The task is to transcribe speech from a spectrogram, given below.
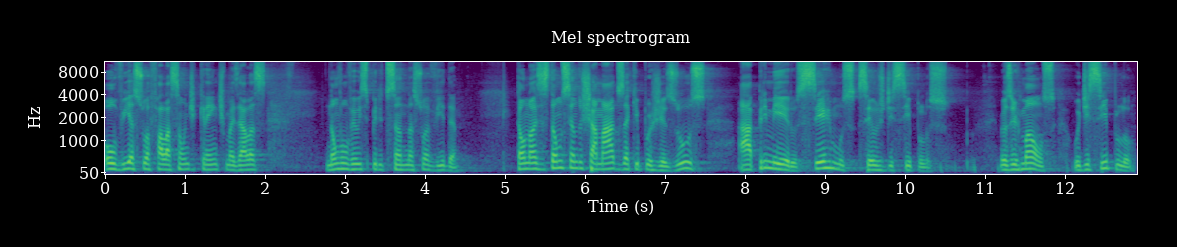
ouvir a sua falação de crente, mas elas não vão ver o Espírito Santo na sua vida. Então, nós estamos sendo chamados aqui por Jesus a, primeiro, sermos seus discípulos. Meus irmãos, o discípulo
